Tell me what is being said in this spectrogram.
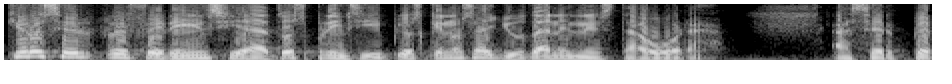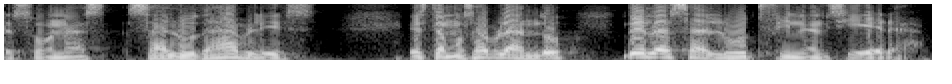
quiero hacer referencia a dos principios que nos ayudan en esta hora. A ser personas saludables Estamos hablando de la salud financiera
